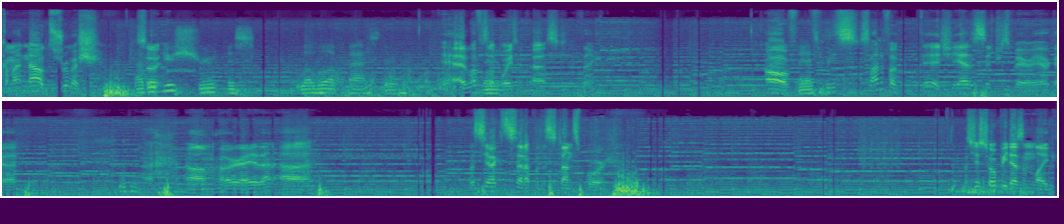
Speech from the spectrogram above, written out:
Come on now, it's Shroomish. How So, did your Shroomish level up faster? yeah, it levels up way too fast, I think. Oh, Yeah, it's pretty- son of a bitch, he has a Sitrus Berry, oh god. um, alright then, uh... Let's see if I can set up with a stun spore. Let's just hope he doesn't, like...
